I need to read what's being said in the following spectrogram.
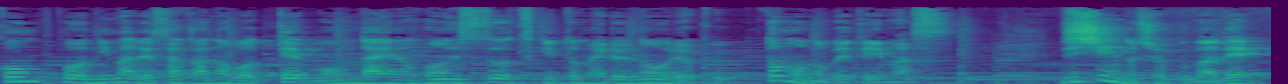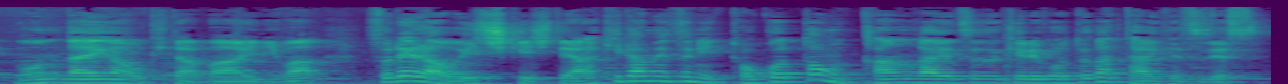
根本にまで遡って問題の本質を突き止める能力とも述べています。自身の職場で問題が起きた場合にはそれらを意識して諦めずにとことん考え続けることが大切です。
